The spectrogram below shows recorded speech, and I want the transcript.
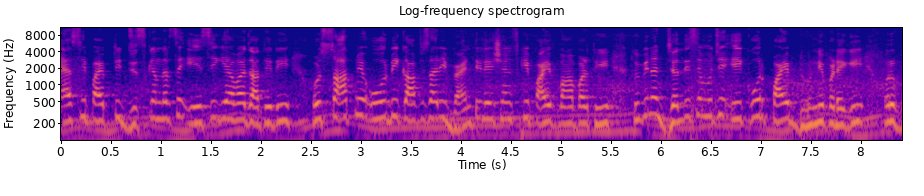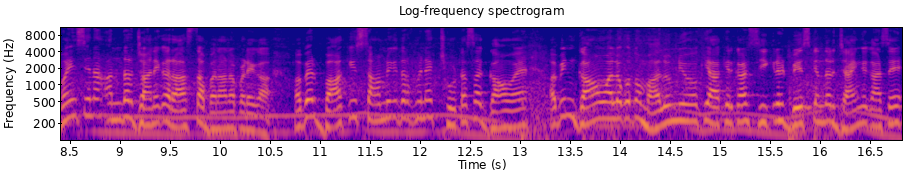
ऐसी पाइप थी, जिसके अंदर से एसी की आवाज़ आती थी, और साथ में और भी काफ़ी सारी वेंटिलेशन की पाइप वहाँ पर थी तो भी ना जल्दी से मुझे एक और पाइप ढूंढनी पड़ेगी, और वहीं से ना अंदर जाने का रास्ता बनाना पड़ेगा। अब यार, बाकी सामने की तरफ़ में ना एक छोटा सा गाँव है, अब इन गाँव वालों को तो मालूम नहीं होगा कि आखिरकार सीक्रेट बेस के अंदर जाएँगे कहाँ से।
